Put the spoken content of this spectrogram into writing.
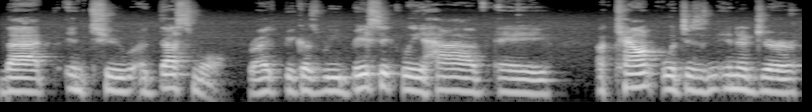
that into a decimal, right? Because we basically have a, a count which is an integer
